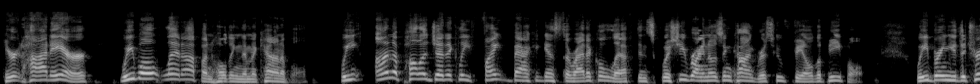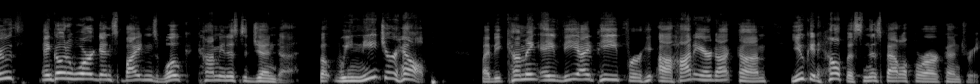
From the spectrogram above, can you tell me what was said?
Here at Hot Air, we won't let up on holding them accountable. We unapologetically fight back against the radical left and squishy RINOs in Congress who fail the people. We bring you the truth and go to war against Biden's woke communist agenda. But we need your help. By becoming a VIP for uh, hotair.com, you can help us in this battle for our country.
